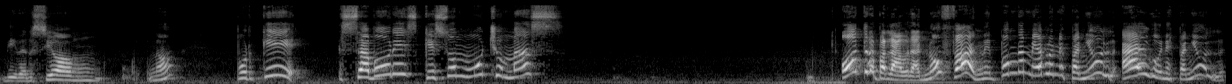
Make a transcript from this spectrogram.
diversión, ¿no? ¿Por qué sabores que son mucho más... Otra palabra, no fun, pónganme hablo en español, algo en español.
